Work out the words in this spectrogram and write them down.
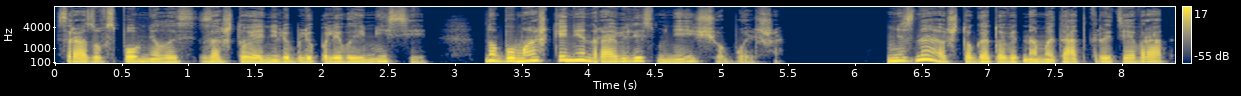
Сразу вспомнилось, за что я не люблю полевые миссии, но бумажки не нравились мне еще больше. Не знаю, что готовит нам это открытие врат,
